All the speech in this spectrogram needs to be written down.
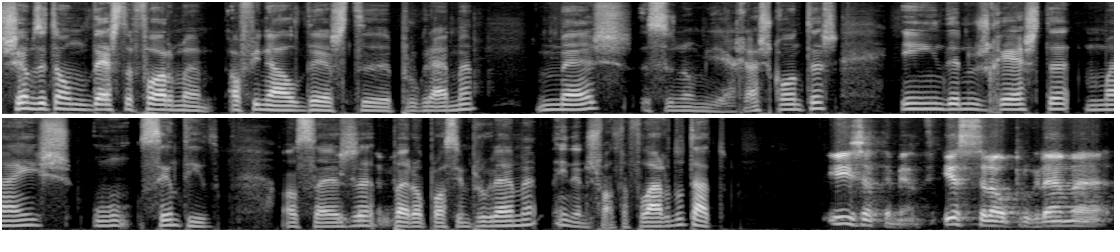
Chegamos então desta forma ao final deste programa, mas, se não me erra as contas, ainda nos resta mais um sentido. Ou seja, Exatamente. para o próximo programa ainda nos falta falar do tato. Exatamente. Esse será o programa,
